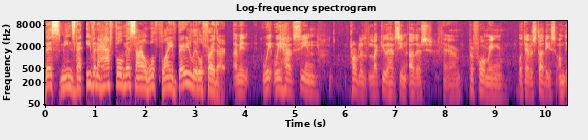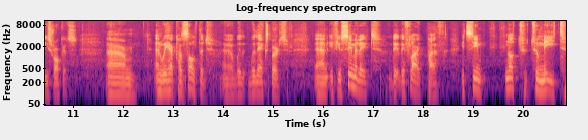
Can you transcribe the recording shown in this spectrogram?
This means that even a half-full missile will fly very little further. I mean, we, we have seen, probably like you have seen others, um, performing whatever studies on these rockets. Um, and we have consulted uh, with, with experts. And if you simulate the, the flight path, it seems not to, to meet,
